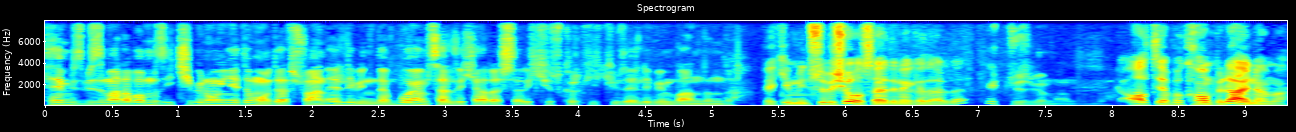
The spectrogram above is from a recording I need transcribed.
temiz bizim arabamız 2017 model şu an 50 binde. Bu emsaldeki araçlar 240-250 bin bandında. Peki Mitsubishi olsaydı ne kadardı? 300 bin bandında. Altyapı komple aynı ama.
